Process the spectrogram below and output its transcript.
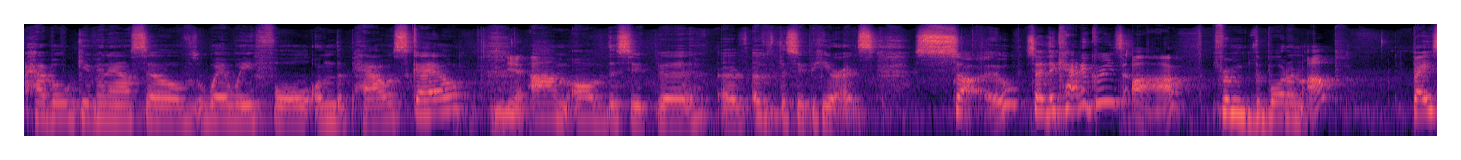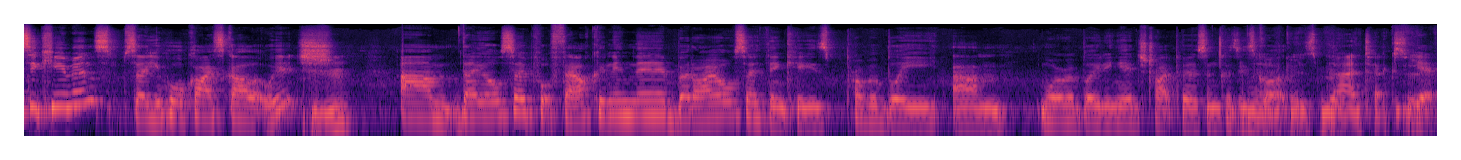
have all given ourselves where we fall on the power scale Yeah. um, of the super of, of the superheroes. So, so the categories are from the bottom up: basic humans, so your Hawkeye, Scarlet Witch. Mm-hmm. Um, they also put Falcon in there, but I also think he's probably um, more of a bleeding edge type person because he's Yeah, got his mad tech suit. yeah.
